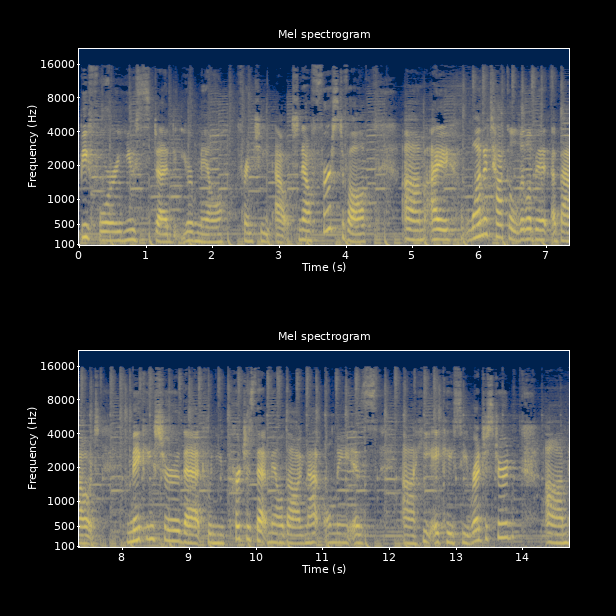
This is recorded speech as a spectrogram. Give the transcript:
before you stud your male Frenchie out. Now, first of all, um, I want to talk a little bit about making sure that when you purchase that male dog, not only is uh, he AKC registered, um,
